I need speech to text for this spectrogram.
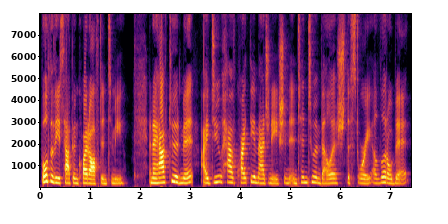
Both of these happen quite often to me, and I have to admit, I do have quite the imagination and tend to embellish the story a little bit.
